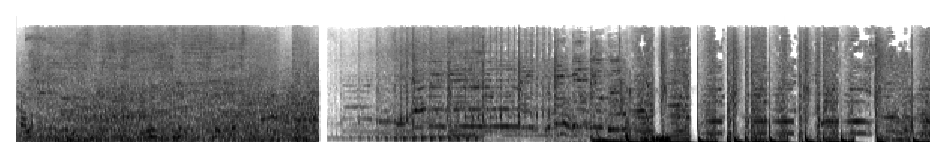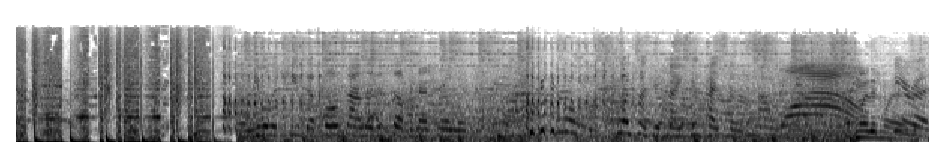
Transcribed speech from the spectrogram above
pala. You will achieve the full balance of supernatural legend. 119 pesos. Model mo nga. Period.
